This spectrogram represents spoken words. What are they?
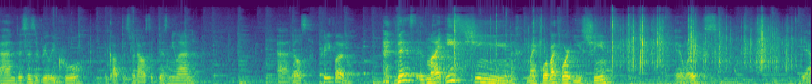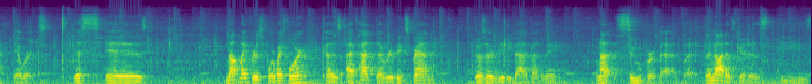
And this is really cool. I got this when I was at Disneyland. And that was pretty fun. This is my Eastsheen. My 4x4 Eastsheen. It works. Yeah, it works. This is not my first 4x4 because I've had the Rubik's brand. Those are really bad by the way. Well, not super bad, but they're not as good as these.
